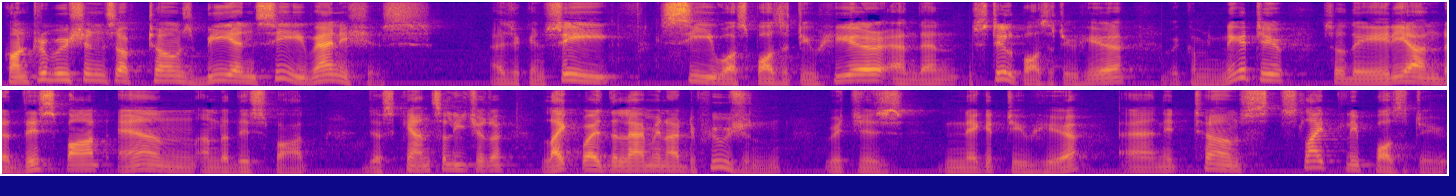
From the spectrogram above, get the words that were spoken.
contributions of terms B and C vanishes. As you can see, C was positive here and then still positive here becoming negative. So, the area under this part and under this part just cancel each other. Likewise, the laminar diffusion which is negative here and it turns slightly positive.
